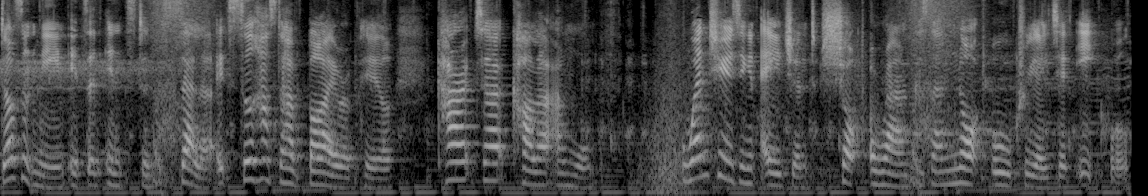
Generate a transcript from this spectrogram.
doesn't mean it's an instant seller. It still has to have buyer appeal, character, colour, and warmth. When choosing an agent, shop around because they're not all created equal.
